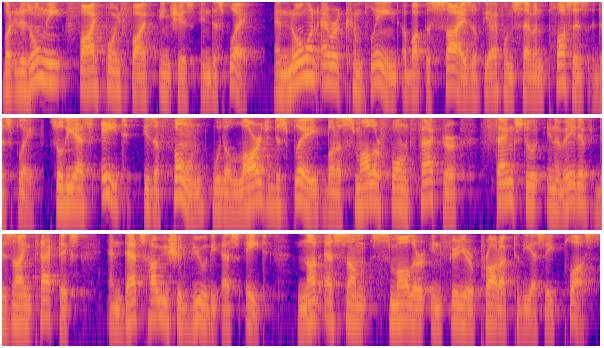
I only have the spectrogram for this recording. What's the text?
but it is only 5.5 inches in display and no one ever complained about the size of the iPhone 7 Plus's display. So the S8 is a phone with a large display but a smaller form factor thanks to innovative design tactics and that's how you should view the S8, not as some smaller inferior product to the S8 Plus.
